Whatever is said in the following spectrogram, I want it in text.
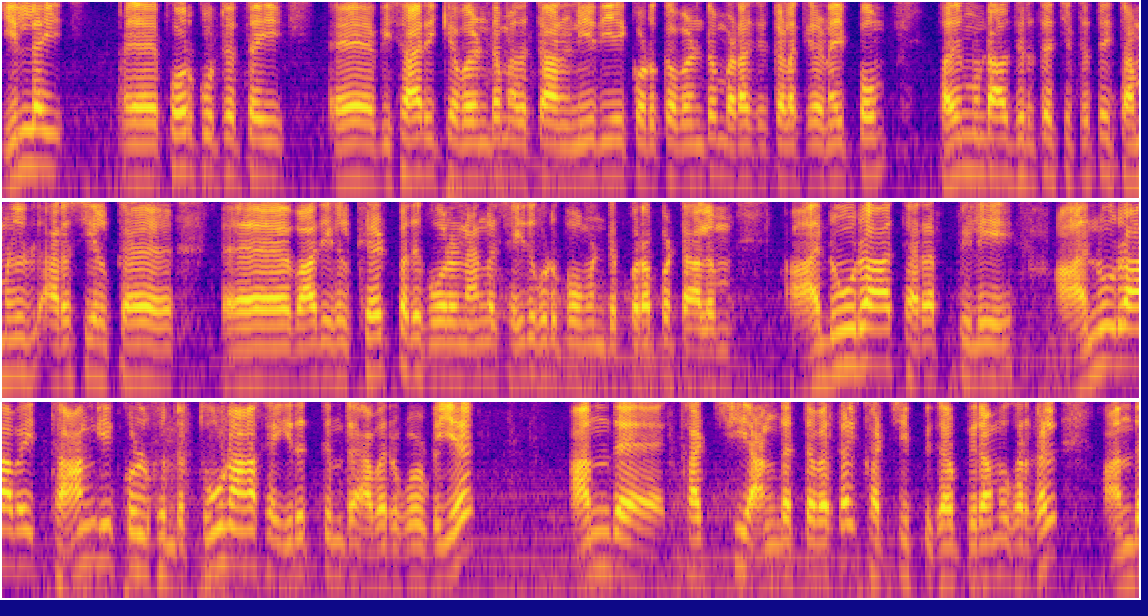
இல்லை போர்க்குற்றத்தை விசாரிக்க வேண்டும் அதற்கான நீதியை கொடுக்க வேண்டும் வடக்கு கிழக்கு இணைப்போம் பதிமூன்றாவது திருத்த சட்டத்தை தமிழ் அரசியல் வாதிகள் கேட்பது போல நாங்கள் செய்து கொடுப்போம் என்று புறப்பட்டாலும் அனுரா தரப்பிலே அனுராவை தாங்கிக் கொள்கின்ற தூணாக இருக்கின்ற அவர்களுடைய அந்த கட்சி அங்கத்தவர்கள் கட்சி பிரமுகர்கள் அந்த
